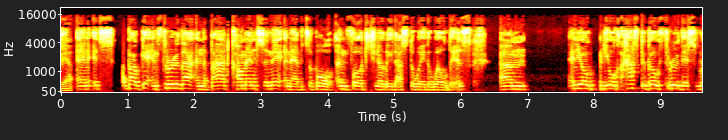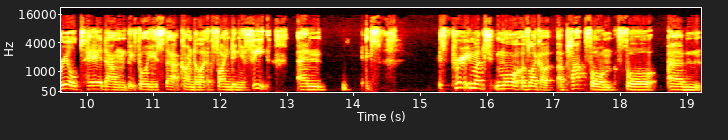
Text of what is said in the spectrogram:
Yeah. And it's about getting through that and the bad comments and they're inevitable. Unfortunately, that's the way the world is. Um, and you'll you'll have to go through this real teardown before you start kind of like finding your feet. And it's it's pretty much more of like a, a platform for um,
